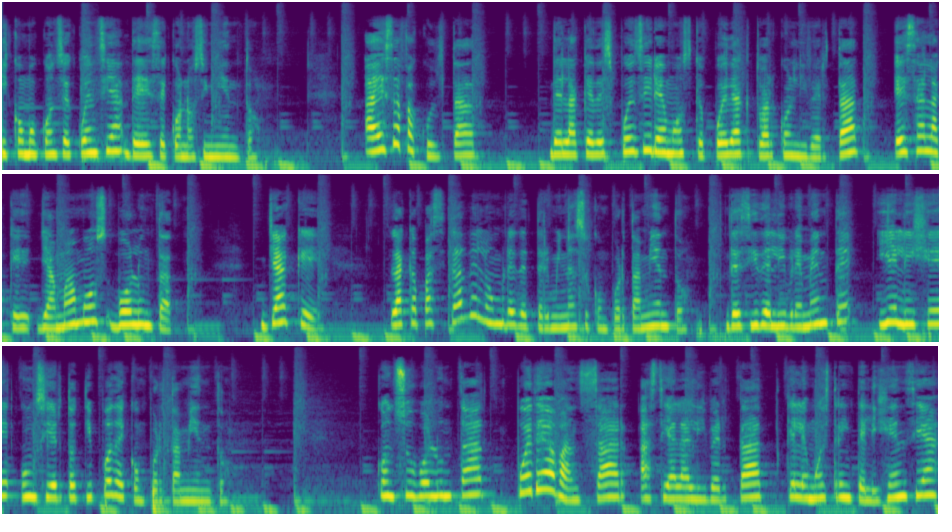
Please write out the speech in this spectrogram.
y como consecuencia de ese conocimiento. A esa facultad, de la que después diremos que puede actuar con libertad, es a la que llamamos voluntad, ya que la capacidad del hombre determina su comportamiento, decide libremente y elige un cierto tipo de comportamiento. Con su voluntad puede avanzar hacia la libertad que le muestra inteligencia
